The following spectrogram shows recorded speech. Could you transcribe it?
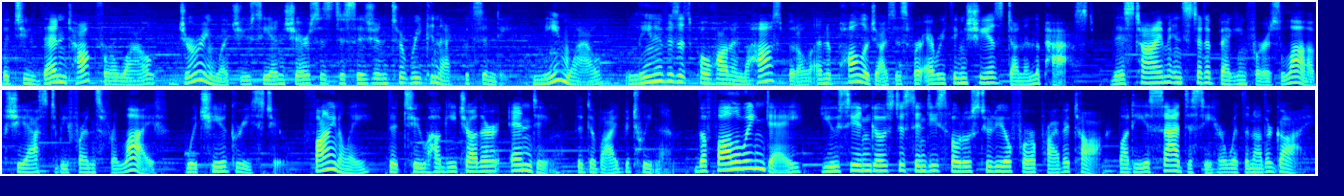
The two then talk for a while, during which Yusian shares his decision to reconnect with Cindy. Meanwhile, Lena visits Pohan in the hospital and apologizes for everything she has done in the past. This time, instead of begging for his love, she asks to be friends for life, which he agrees to. Finally, the two hug each other, ending the divide between them. The following day, Yusian goes to Cindy's photo studio for a private talk, but he is sad to see her with another guy.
